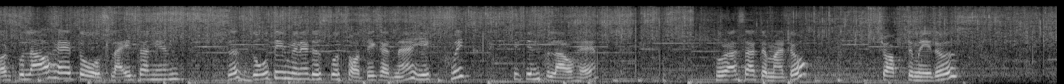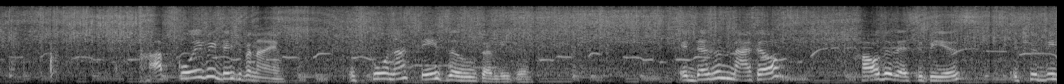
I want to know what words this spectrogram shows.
और पुलाव है तो स्लाइस्ड अनियंस बस दो तीन मिनट उसको सौते करना है। ये क्विक चिकन पुलाव है। थोड़ा सा टमाटो चॉप टमेटोज आप कोई भी डिश बनाएँ, इसको ना टेस्ट ज़रूर कर लीजिए। It doesn't matter how the recipe is it should be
